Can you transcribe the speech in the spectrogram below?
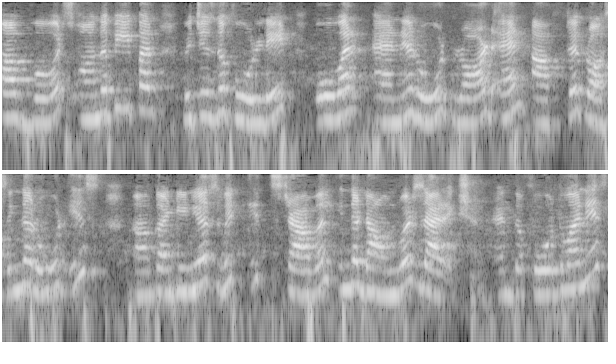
upwards on the paper which is the folded over an a road rod and after crossing the road is uh, continuous with its travel in the downwards direction and the fourth one is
